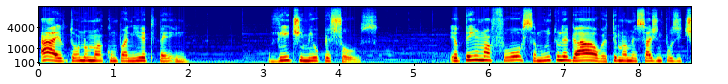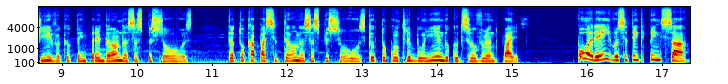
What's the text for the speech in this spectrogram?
ah, eu estou numa companhia que tem 20 mil pessoas. Eu tenho uma força muito legal, eu tenho uma mensagem positiva que eu estou empregando essas pessoas, que eu estou capacitando essas pessoas, que eu estou contribuindo com o desenvolvimento do país. Porém, você tem que pensar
